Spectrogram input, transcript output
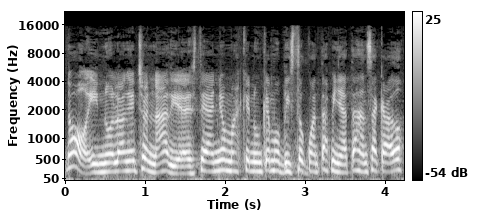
No, y no lo han hecho nadie. Este año más que nunca hemos visto cuántas piñatas han sacado,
